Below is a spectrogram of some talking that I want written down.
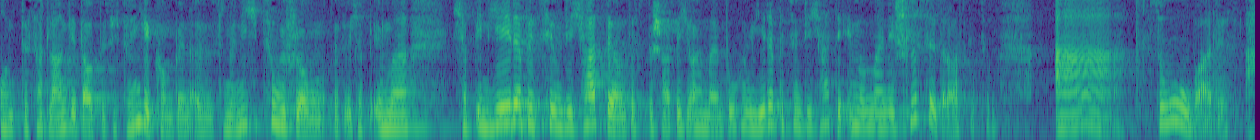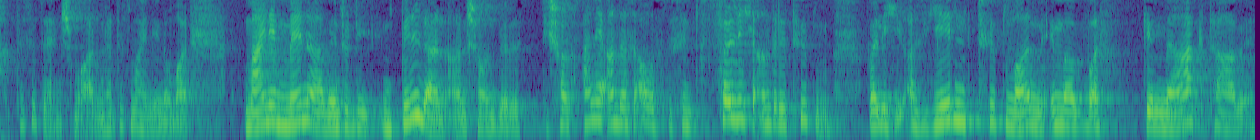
und das hat lange gedauert, bis ich dahin gekommen bin, also es ist mir nicht zugeflogen. Also ich habe immer, ich habe in jeder Beziehung, die ich hatte, und das beschreibe ich auch in meinem Buch, in jeder Beziehung, die ich hatte, immer meine Schlüsse daraus gezogen. Ah, so war das. Ach, das ist ein Schmarrn, das mache ich nicht normal. Meine Männer, wenn du die in Bildern anschauen würdest, die schauen alle anders aus. Das sind völlig andere Typen, weil ich aus jedem Typ Mann immer was gemerkt habe.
